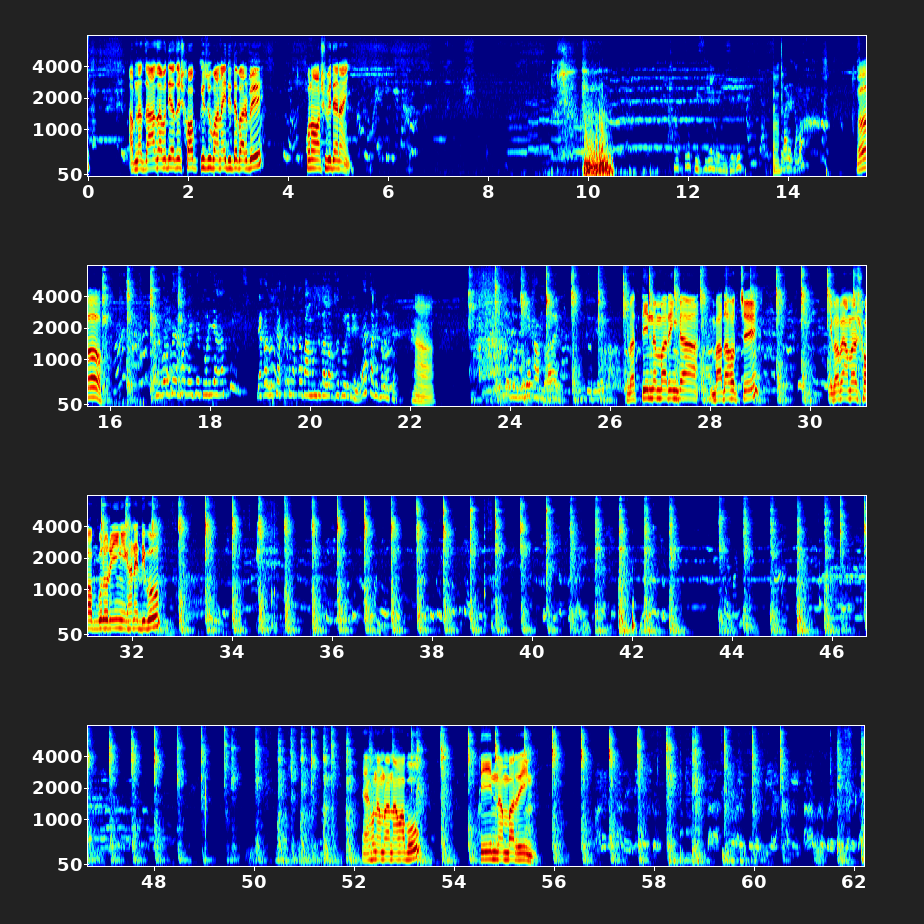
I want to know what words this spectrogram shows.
আপনার যা যাবতীয় আছে সব কিছু বানাই দিতে পারবে। কোনো অসুবিধা নাই। ও। মনে করো যে আমার এই যে দড়ি আন দেখা যাচ্ছে একটা কোনো একটা বান্ধন দিবা লাগছে দড়ি নেই হ্যাঁ কাটি ফেলে হ্যাঁ। এবার তিন নাম্বার রিংটা বাঁধা হচ্ছে। এভাবে আমরা সবগুলো রিং এখানে দিব। এখন আমরা নামাবো তিন নাম্বার রিং।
